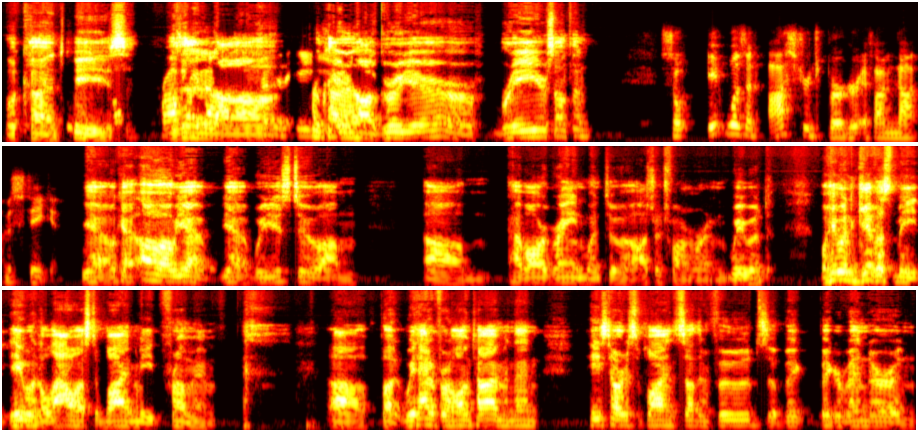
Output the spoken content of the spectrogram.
What kind of cheese? Probably is that uh, some kind of uh, Gruyere or Brie or something? So it was an ostrich burger, if I'm not mistaken. Yeah. Okay. Oh, oh yeah, yeah. We used to um, um, have our grain went to an ostrich farmer, and we would well, he wouldn't give us meat. He would allow us to buy meat from him. uh, but we had it for a long time, and then he started supplying Southern Foods, a big bigger vendor, and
